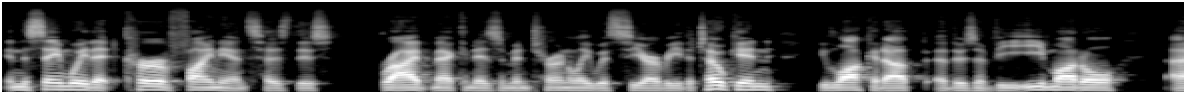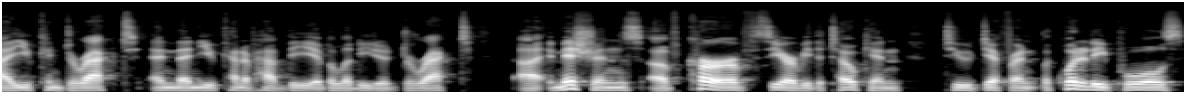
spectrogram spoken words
in the same way that Curve Finance has this bribe mechanism internally with CRV, the token, you lock it up. Uh, there's a VE model. Uh, you can direct, and then you kind of have the ability to direct uh, emissions of Curve, CRV, the token, to different liquidity pools,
